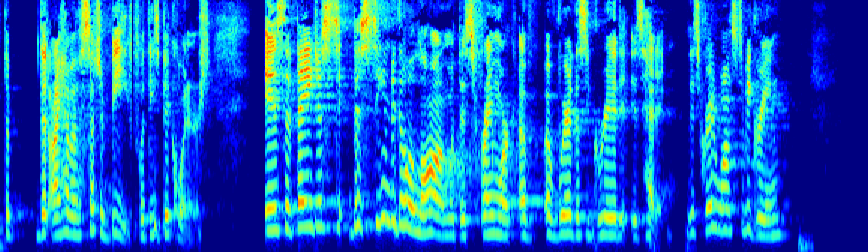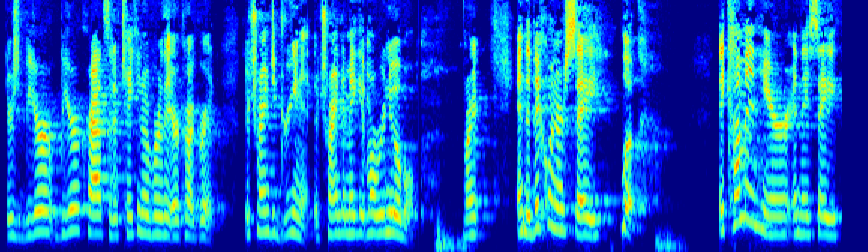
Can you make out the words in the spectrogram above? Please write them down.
the, that I have a, such a beef with these Bitcoiners is that they just this seem to go along with this framework of, of where this grid is heading. This grid wants to be green. There's bureaucrats that have taken over the ERCOT grid. They're trying to green it. They're trying to make it more renewable, right? And the Bitcoiners say, look, they come in here and they say,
